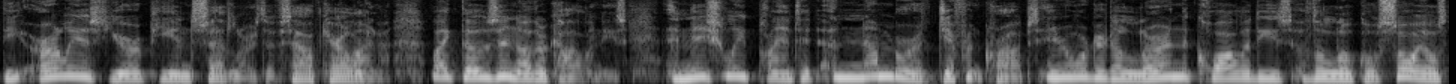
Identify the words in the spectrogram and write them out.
The earliest European settlers of South Carolina, like those in other colonies, initially planted a number of different crops in order to learn the qualities of the local soils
